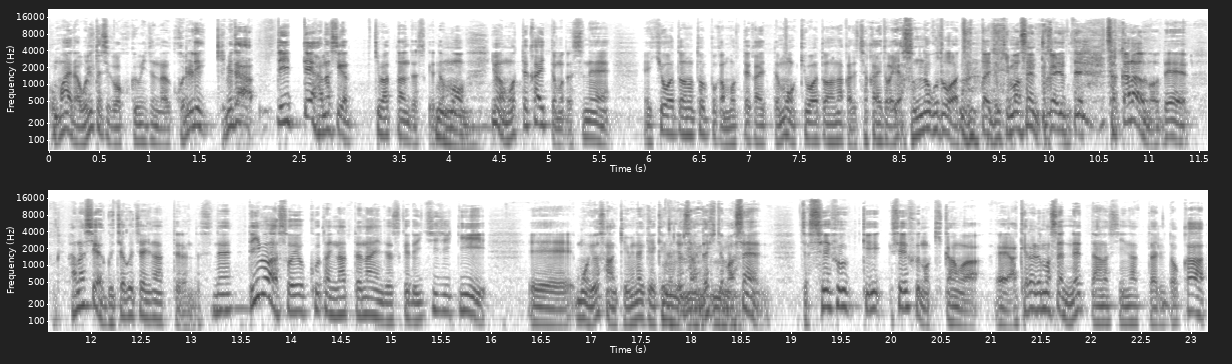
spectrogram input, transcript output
お前ら俺たちが国民とならこれで決めたって言って話が決まったんですけども、今持って帰ってもですね、共和党のトップが持って帰っても、共和党の中で茶会とか、いや、そんなことは絶対できませんとか言って 逆らうので、話がぐちゃぐちゃになってるんですね。で、今はそういうことになってないんですけど、一時期、えー、もう予算決めなきゃいけない予算できてません。じゃあ政府、政府の機関は、えー、開けられませんねって話になったりとか、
